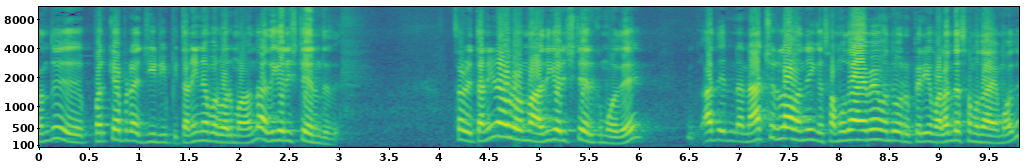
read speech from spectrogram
வந்து பர் கேபிட்டல் ஜிடிபி தனிநபர் வருமானம் வந்து அதிகரிச்சுட்டே இருந்தது. ஸோ அப்படி தனிநபர் வருமானம் அதிகரிச்சுட்டே இருக்கும்போது அது நேச்சுரலாக வந்து இங்கே சமுதாயமே வந்து ஒரு பெரிய வளர்ந்த சமுதாயம். போது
